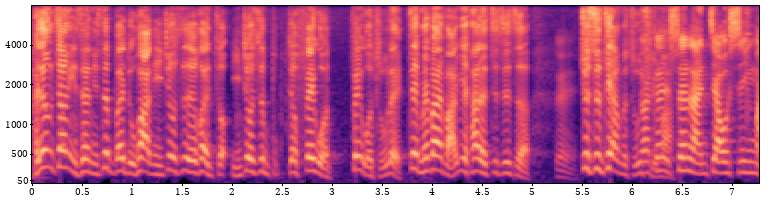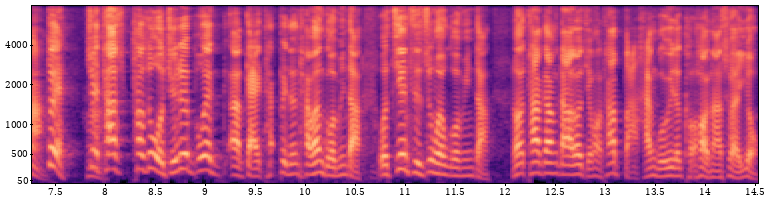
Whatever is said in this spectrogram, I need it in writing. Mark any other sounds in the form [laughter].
好像江启臣你是本土化，你就是会走，你就是就非我非我族类，这没办法，因为他的支持者对。就是这样的族群嘛，跟深蓝交心嘛，对，所以他他说我绝对不会啊改台变成台湾国民党，我坚持中国国民党。然后他刚刚大家都讲过，他把韩国瑜的口号拿出来用，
